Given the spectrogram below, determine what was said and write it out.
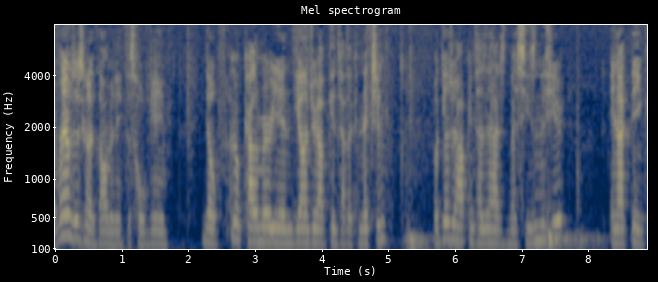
the Rams are just gonna dominate this whole game. You know, I know Kyler Murray and DeAndre Hopkins have a connection, but DeAndre Hopkins hasn't had his best season this year, and I think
